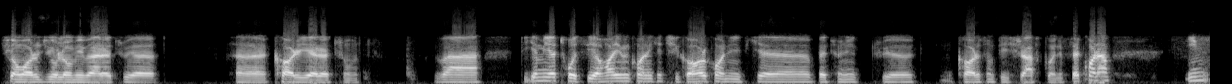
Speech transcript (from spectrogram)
شما رو جلو می‌بره توی کاریرتون. و دیگه میاد توصیه هایی می‌کنه که چیکار کنید که بتونید توی کارتون پیشرفت کنید. فکر کنم این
